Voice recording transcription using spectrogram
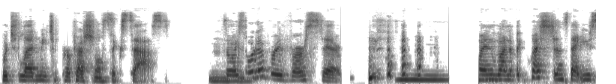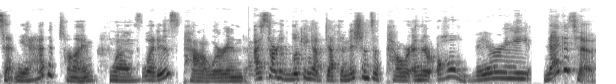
which led me to professional success. Mm-hmm. So I mm-hmm. sort of reversed it. And one of the questions that you sent me ahead of time was, mm-hmm. what is power? And I started looking up definitions of power and they're all very negative.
